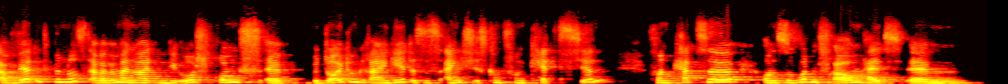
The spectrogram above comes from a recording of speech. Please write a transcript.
abwertend benutzt, aber wenn man mal in die Ursprungsbedeutung äh, reingeht, ist es eigentlich, es kommt von Kätzchen, von Katze und so wurden Frauen halt ähm,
